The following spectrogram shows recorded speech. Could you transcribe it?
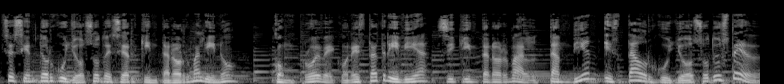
Se siente orgulloso de ser quinta normalino, compruebe con esta trivia si Quinta Normal también está orgulloso de usted.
